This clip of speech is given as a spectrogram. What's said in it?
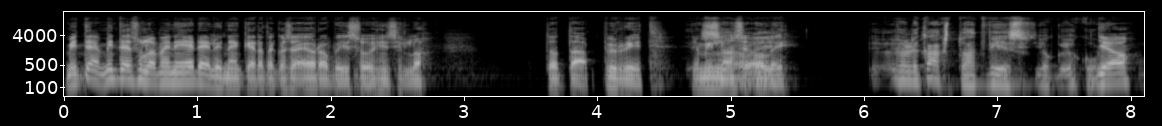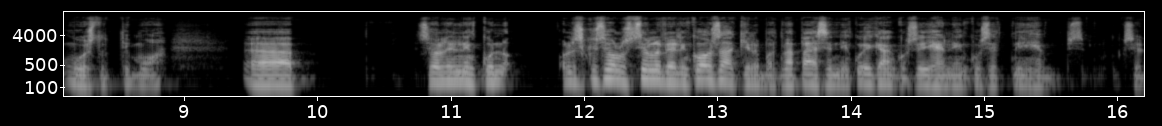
Miten, miten sulla meni edellinen kerta, kun sä Euroviisuihin silloin tota, pyrit? Ja milloin se, Se oli? oli- Se oli 2005, joku, joku Joo. muistutti mua. Öö, se oli niin kuin, olisiko se ollut silloin vielä niin kuin osakilpa, että mä pääsin niin kuin ikään kuin siihen niin kuin sit niihin se,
